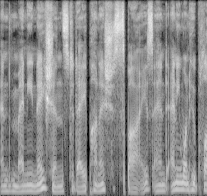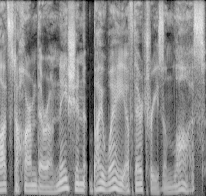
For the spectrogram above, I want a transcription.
and many nations today punish spies and anyone who plots to harm their own nation by way of their treason laws.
